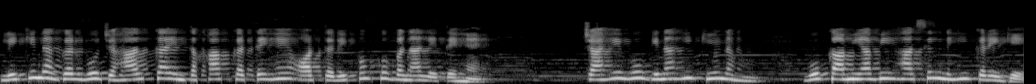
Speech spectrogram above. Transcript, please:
لیکن اگر وہ جہاد کا انتخاب کرتے ہیں اور طریقوں کو بنا لیتے ہیں، چاہے وہ گنا ہی کیوں نہ ہو وہ کامیابی حاصل نہیں کریں گے۔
